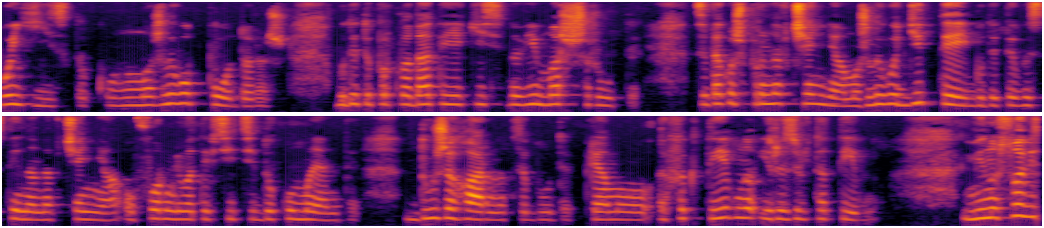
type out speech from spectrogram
поїздок, можливо, подорож. Будете прокладати якісь нові маршрути. Це також про навчання. Можливо, дітей будете вести на навчання, оформлювати всі ці документи. Дуже гарно це буде, прямо ефективно і результативно. Мінусові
